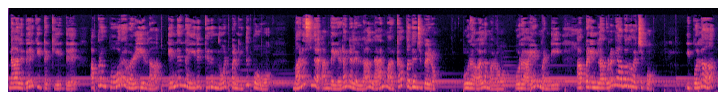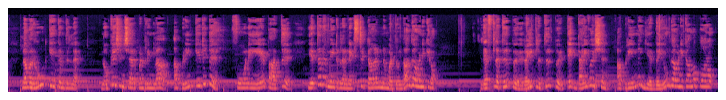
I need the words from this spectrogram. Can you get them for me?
நாலு பேர்கிட்ட கேட்டு அப்புறம் போற வழியெல்லாம் என்னென்ன இருக்குன்னு நோட் பண்ணிட்டு போவோம். மனசுல அந்த இடங்கள் எல்லாம் லேண்ட்மார்க்கா பதிஞ்சு போயிடும். ஒரு ஆலமரம் ஒரு அயன் வண்டி அப்படின்லாம் கூட ஞாபகம் வச்சுப்போம். இப்போல்லாம் நம்ம ரூட் கேட்கறது இல்லை லொக்கேஷன் ஷேர் பண்ணுறீங்களா அப்படின்னு கேட்டுட்டு ஃபோனையே பார்த்து எத்தனை மீட்டரில் நெக்ஸ்ட் டேர்ன்னு மட்டும்தான் கவனிக்கிறோம். லெஃப்டில் திருப்பு ரைட்டில் திருப்பு டேக் டைவர்ஷன் அப்படின்னு எதையும் கவனிக்காமல் போகிறோம்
